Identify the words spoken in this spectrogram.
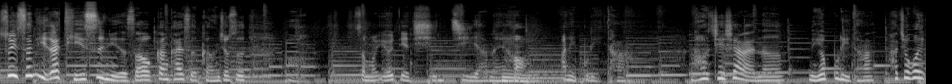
所以身体在提示你的时候，刚开始可能就是哦，怎么有一点心悸啊，那哈、嗯，啊你不理他，然后接下来呢，你又不理他，他就会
